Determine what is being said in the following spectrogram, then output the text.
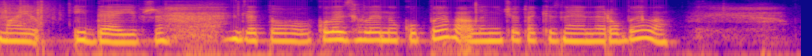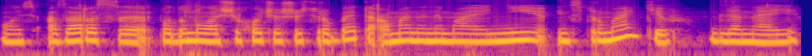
Маю ідеї вже для того. Колись глину купила, але нічого так із нею не робила. Ось, а зараз е, подумала, що хочу щось робити, а в мене немає ні інструментів для неї,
